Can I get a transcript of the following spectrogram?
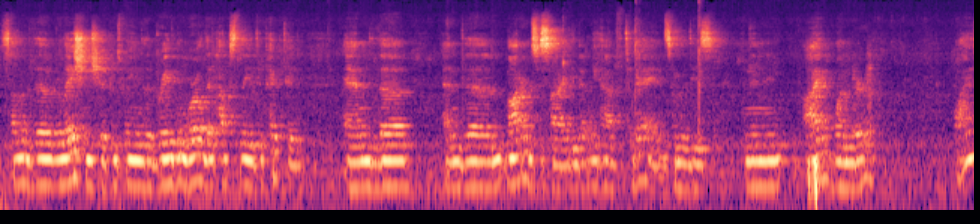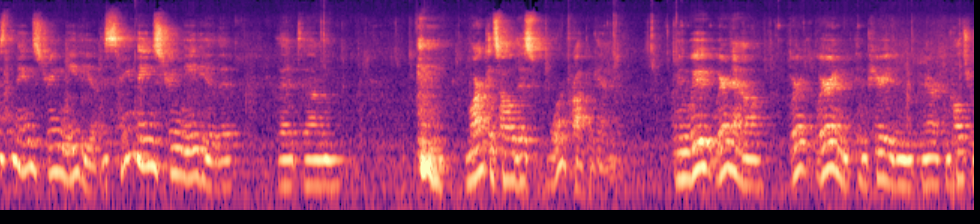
some of the relationship between the Brave New World that Huxley depicted and the and the modern society that we have today. And some of these and then I wonder why is the mainstream media the same mainstream media that that um, markets all this war propaganda? I mean we, we're now we're, we're in, in period in American culture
